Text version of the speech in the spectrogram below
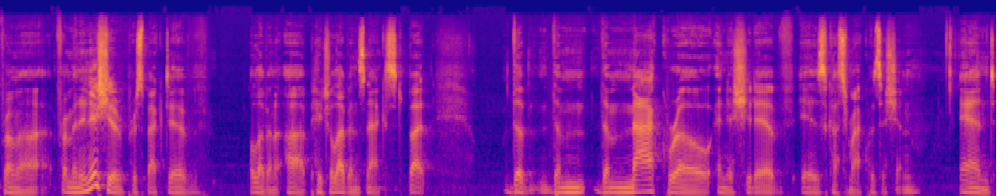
from a from an initiative perspective, 11, uh, page 11 is next. But the, the, the macro initiative is customer acquisition. And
